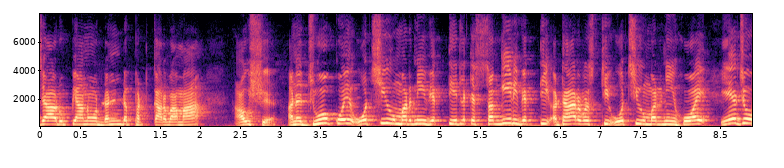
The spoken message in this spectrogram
હજાર રૂપિયાનો દંડ ફટકારવામાં આવશે. અને જો કોઈ ઓછી ઉંમરની વ્યક્તિ એટલે કે સગીર વ્યક્તિ અઢાર વર્ષથી ઓછી ઉંમરની હોય, એ જો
